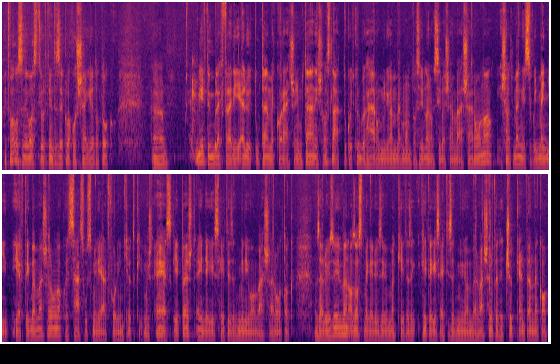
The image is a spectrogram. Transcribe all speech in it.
Itt valószínűleg az történt, ezek lakossági adatok, Uh, mértünk Black Friday előtt, után, meg karácsony után, és azt láttuk, hogy kb. 3 millió ember mondta azt, hogy nagyon szívesen vásárolna, és ha megnéztük, hogy mennyi értékben vásárolnak, hogy 120 milliárd forint jött ki. Most ehhez képest 1,7 millióan vásároltak az előző évben, az azt megelőző évben meg 2,1 millió ember vásárolt, tehát egy csökkent ennek a,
